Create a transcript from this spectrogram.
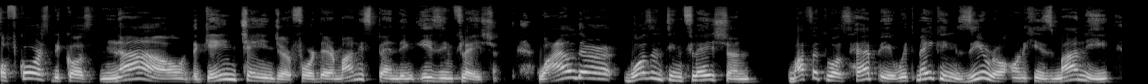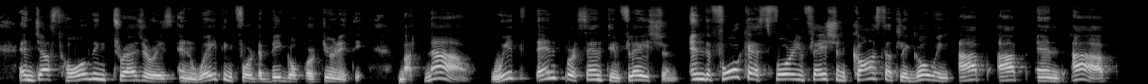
Of course because now the game changer for their money spending is inflation. While there wasn't inflation Buffett was happy with making zero on his money and just holding treasuries and waiting for the big opportunity. But now, with 10% inflation and the forecast for inflation constantly going up, up, and up,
